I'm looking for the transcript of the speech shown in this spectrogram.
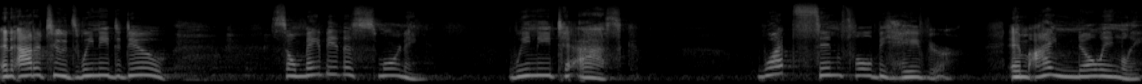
and attitudes we need to do. So maybe this morning we need to ask what sinful behavior am I knowingly,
